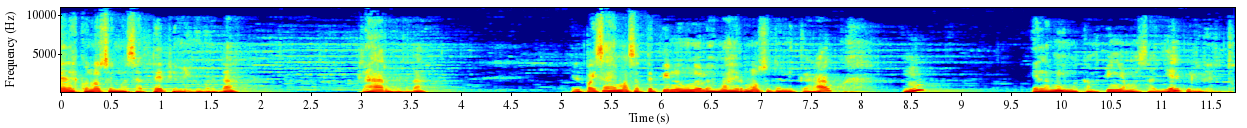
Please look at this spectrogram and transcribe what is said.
Ustedes conocen Mazatepe, amigo, ¿verdad? Claro, ¿verdad? El paisaje mazatepino es uno de los más hermosos de Nicaragua. ¿m? Es la misma campiña Mazayel, Gilberto.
